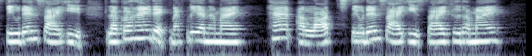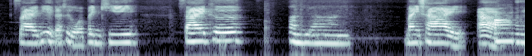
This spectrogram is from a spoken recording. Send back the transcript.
student sign it แล้วก็ให้เด็กนักเรียนทำไม had a lot student sign it sign คือทำไม sign พี่เอกก็ถือว่าเป็นคีย์ sign คือสัญญาณ ไม่ใช่ อะป้าย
